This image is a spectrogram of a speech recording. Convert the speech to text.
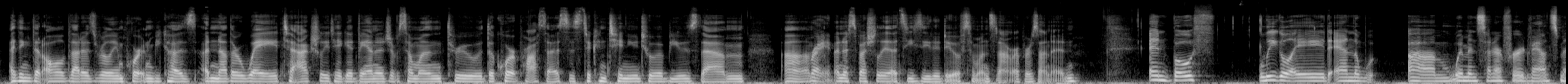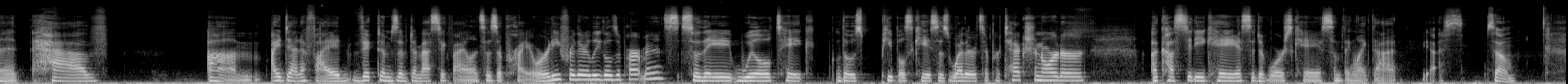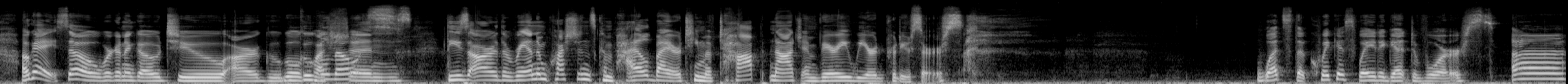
I think that all of that is really important because another way to actually take advantage of someone through the court process is to continue to abuse them. Um, Right. And especially that's easy to do if someone's not represented. and both legal aid and the um, women's center for advancement have um, identified victims of domestic violence as a priority for their legal departments so they will take those people's cases whether it's a protection order a custody case a divorce case something like that Yes. So, okay. So we're going to go to our Google, Google Notes. questions. These are the random questions compiled by our team of top notch and very weird producers. What's the quickest way to get divorced? Uh,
